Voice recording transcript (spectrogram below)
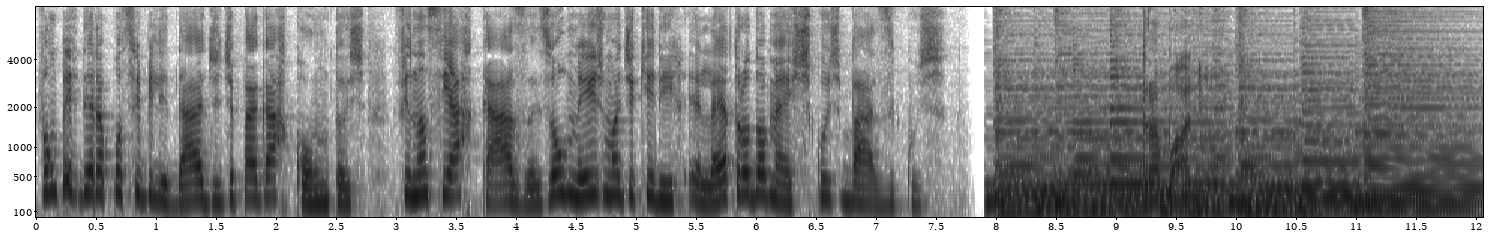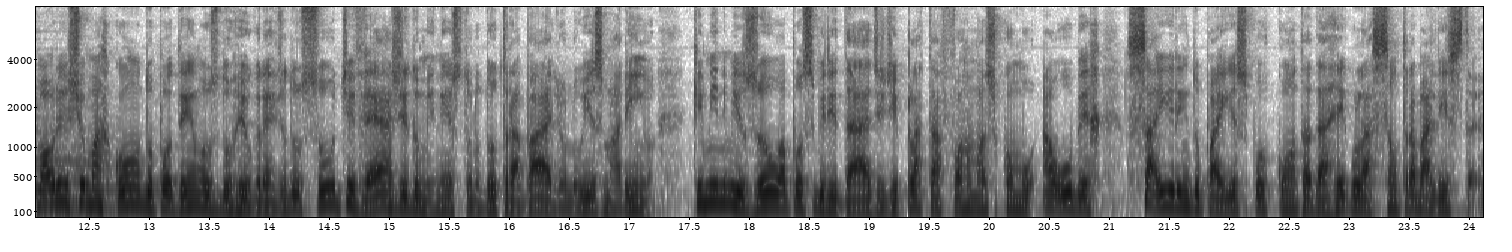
vão perder a possibilidade de pagar contas, financiar casas ou mesmo adquirir eletrodomésticos básicos. Trabalho. Maurício Marcon, do Podemos do Rio Grande do Sul, diverge do ministro do Trabalho, Luiz Marinho, que minimizou a possibilidade de plataformas como a Uber saírem do país por conta da regulação trabalhista.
